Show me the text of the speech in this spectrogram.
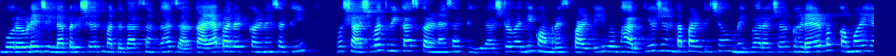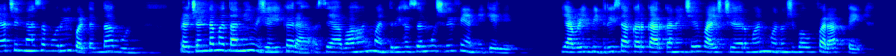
बोरवडे जिल्हा परिषद मतदारसंघाचा कायापालट करण्यासाठी व शाश्वत विकास करण्यासाठी राष्ट्रवादी काँग्रेस पार्टी व भारतीय जनता पार्टीच्या उमेदवाराच्या घड्याळ व कमळ या चिन्हासमोरील बटन दाबून प्रचंड मतांनी विजयी करा असे आवाहन मंत्री हसन मुश्रीफ यांनी केले. यावेळी बिद्री साखर कारखान्याचे व्हाईस चेअरमन मनोजभाऊ फराकटे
